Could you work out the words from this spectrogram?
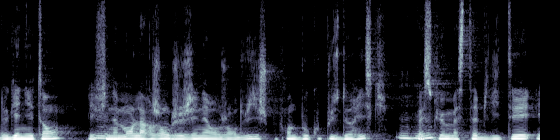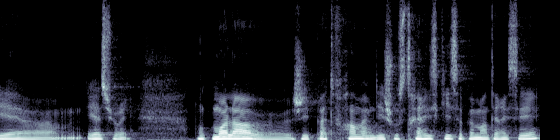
de gagner temps et mm. finalement l'argent que je génère aujourd'hui, je peux prendre beaucoup plus de risques mm-hmm. parce que ma stabilité est, est assurée. Donc moi là, j'ai pas de frein, même des choses très risquées, ça peut m'intéresser.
